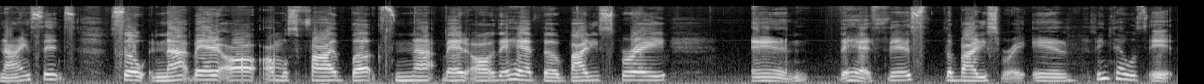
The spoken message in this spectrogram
nine cents. So not bad at all. Almost five bucks. Not bad at all. They had the body spray and they had this the body spray and i think that was it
